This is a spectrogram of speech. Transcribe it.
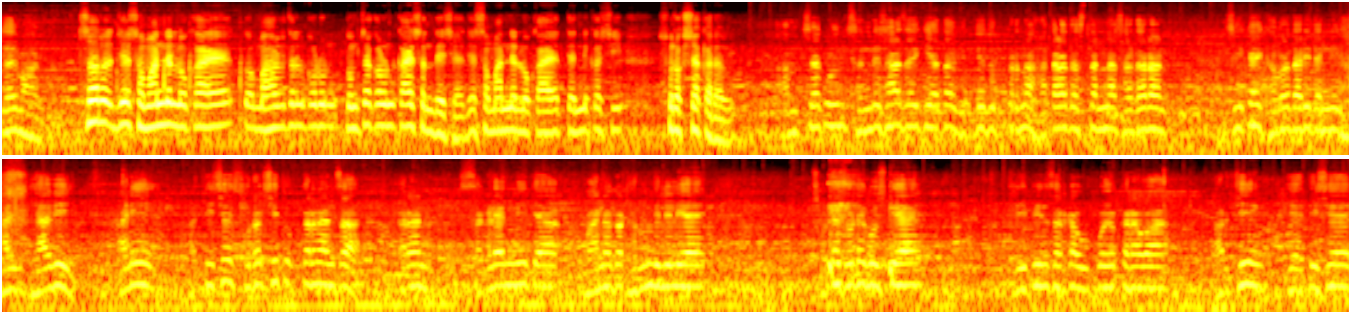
जय महावितरण. सर जे सामान्य लोक आहे तो महावितरणकडून तुमच्याकडून काय संदेश आहे? जे सामान्य लोक आहेत त्यांनी कशी सुरक्षा करावी? आमच्याकडून संदेश हाच आहे की आता विद्युत उपकरणं हाताळत असताना साधारण जी काही खबरदारी त्यांनी घा घ्यावी आणि अतिशय सुरक्षित उपकरणांचा कारण सगळ्यांनी त्या मानकं ठरवून दिलेली आहे. छोट्या छोट्या गोष्टी आहे. थ्री पिनसारखा उपयोग करावा अर्थिंग हे अतिशय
